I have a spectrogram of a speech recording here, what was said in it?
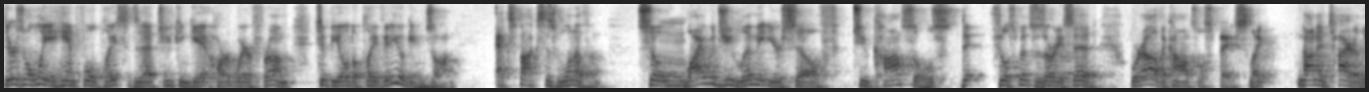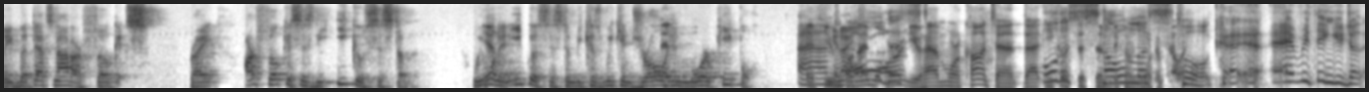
there's only a handful of places that you can get hardware from to be able to play video games on. Xbox is one of them. So Mm. why would you limit yourself to consoles that Phil Spencer's already said we're out of the console space. Like not entirely, but that's not our focus, right? Our focus is the ecosystem. We Yep. want an ecosystem because we can draw And- in more people. If you I- buy more, this- you have more content. That all this ecosystem becomes more soulless compelling. talk, uh, everything you just,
